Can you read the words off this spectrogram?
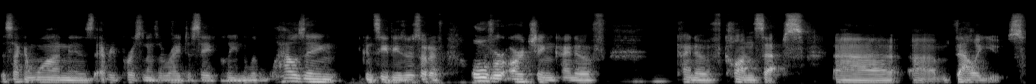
The second one is every person has a right to safe, clean, and livable housing. You can see these are sort of overarching kind of, kind of concepts, uh, um, values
